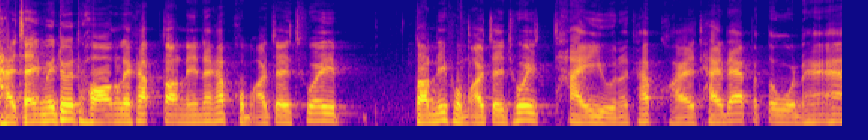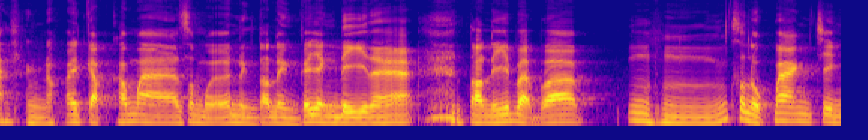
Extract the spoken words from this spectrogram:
หายใจไม่ทั่วท้องเลยครับ ตอนนี้นะครับผมเอาใจช่วยตอนนี้ผมเอาใจช่วยไทยอยู่นะครับ ขอให้ไทยได้ประตูนะฮะอย่างน้อยกลับเข้ามาเสมอหนึ่งต่อหนึ่งก็ยังดีนะฮะตอนนี้แบบว่า อือหือสนุกมากจริง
